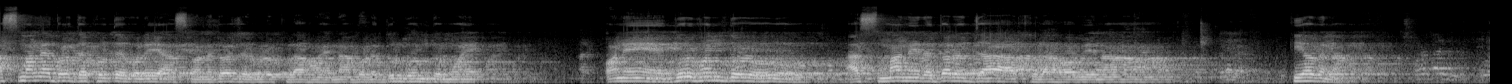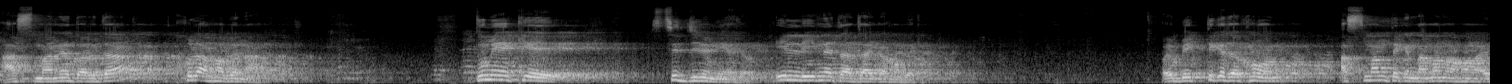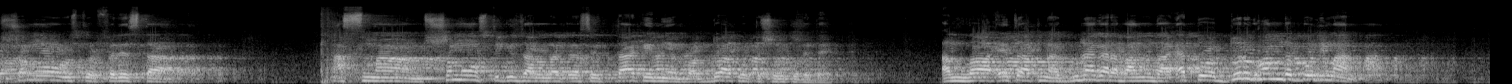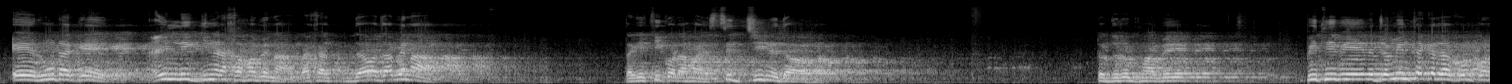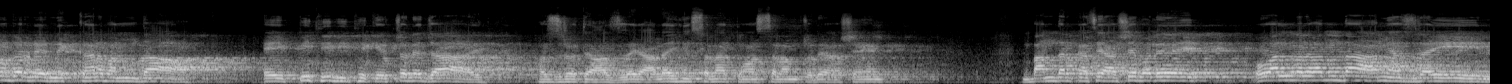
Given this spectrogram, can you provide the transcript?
আসমানের দরজা খুলতে বলে, আসমানের দরজাগুলো খোলা হয় না বলে দুর্গন্ধময় অনেক দুর্গন্ধ আসমানের দরজা খোলা হবে না। কি হবে না? আসমানের দরজা খোলা হবে না। তুমি একে সিজিনে নিয়ে যাও। ইল্লিনে তার জায়গা হবে ওই ব্যক্তিকে যখন আসমান থেকে নামানো হয়, সমস্ত ফেরেস্তা আসমান, সমস্ত কিছু আল্লাহর কাছে তাকে নিয়ে দোয়া করতে শুরু করে দেয়। আল্লাহ এত আপনার গুণাগার বান্দা, এত দুর্গন্ধ পরিমাণ। এই রুটাকে এই গিনে রাখা হবে না, রাখা দেওয়া যাবে না। তাকে কি করা হয়? সিজিনে দেওয়া হয়। তো দুরূপভাবে পৃথিবীর জমিন থেকে যখন কোনো ধরনের নেককার বান্দা এই পৃথিবী থেকে চলে যায়। হজরতে আজরাই আলাইহি সালাম চলে আসেন। বান্দার কাছে আসে বলে, ও আল্লাহ বান্দা, আমি আজরাইল।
